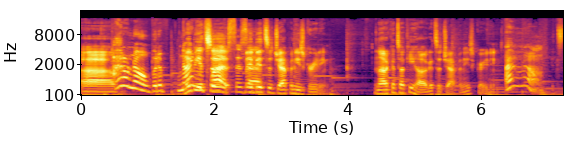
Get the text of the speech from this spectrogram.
uh, I don't know, but a 90 maybe it's plus a is maybe a, it's a Japanese greeting, not a Kentucky hug. It's a Japanese greeting. I don't know. It's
